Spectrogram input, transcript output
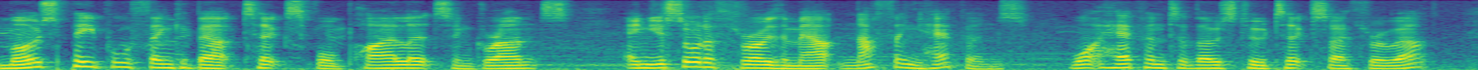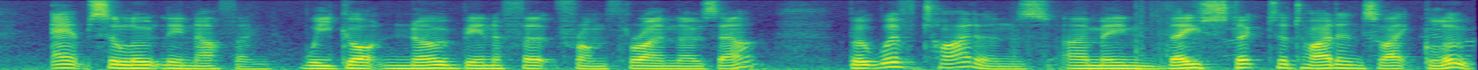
Most people think about ticks for pilots and grunts, and you sort of throw them out, nothing happens. What happened to those two ticks I threw out? Absolutely nothing. We got no benefit from throwing those out. But with Titans, I mean, they stick to Titans like glue.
